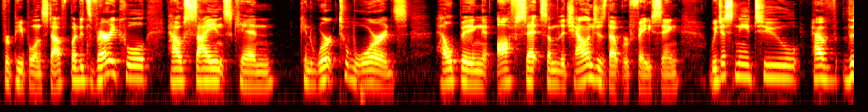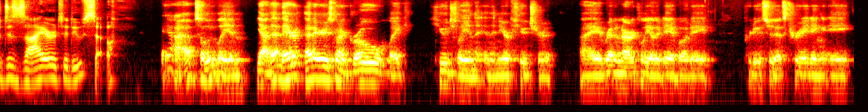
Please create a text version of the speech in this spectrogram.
for people and stuff. But it's very cool how science can can work towards helping offset some of the challenges that we're facing we just need to have the desire to do so. Yeah, absolutely. And yeah, that there that area is going to grow like hugely in the in the near future. I read an article the other day about a producer that's creating a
